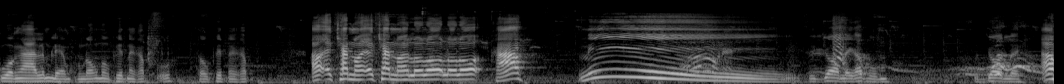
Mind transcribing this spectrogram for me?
กลัวงานแหลมๆของน้องทองเพชรนะครับโอ้ทองเพชรนะครับเอาแอคชั่นหน่อยแอคชั่นหน่อยรอรอรอรอขานี่สุดยอดเลยครับผม สุดยอดเลยเอา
